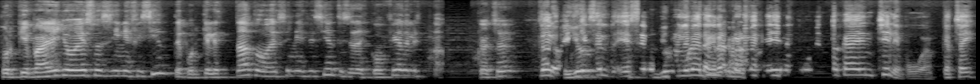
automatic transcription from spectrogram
Porque para ellos eso es ineficiente, porque el Estado es ineficiente y se desconfía del Estado, ¿cachai? Claro, yo- es el, es el yo problema, el gran problema que hay en este momento acá en Chile, pues, ¿cachai?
